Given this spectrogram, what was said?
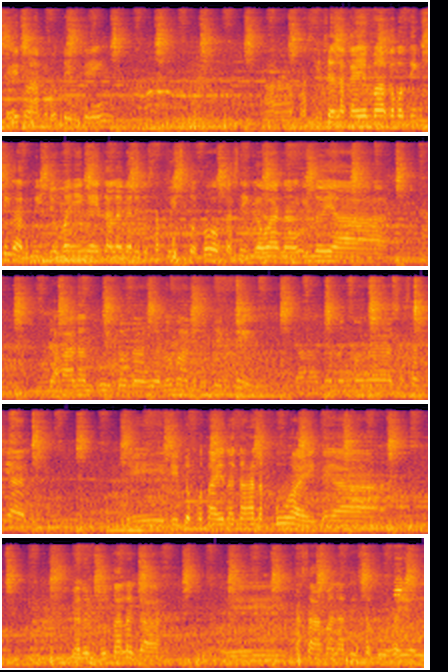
Okay mga kabuting-ting. Ah, pasensya na kayo mga kabuting-ting at medyo maingay talaga dito sa pwesto ko kasi gawa ng ito ya daanan po ito ng ano mga kabuting-ting. Daanan ng mga sasakyan. Eh, dito po tayo naghahanap buhay kaya ganun po talaga eh, kasama natin sa buhay yung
